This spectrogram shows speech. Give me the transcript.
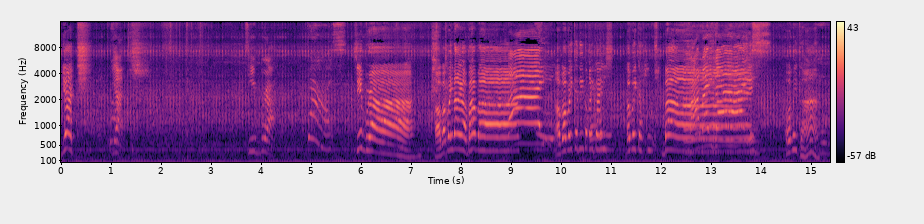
Yacht! Zebra. Zebra! Oh, bye-bye na kayo. Bye-bye! Bye! Oh, bye-bye ka dito kay guys. Bye-bye ka. Bye! Bye-bye, guys! Oh, bye-bye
